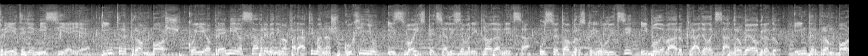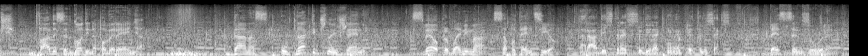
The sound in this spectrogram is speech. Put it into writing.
Prijatelj emisije je Interprom Bosch, koji je opremio savremenim aparatima našu kuhinju iz svojih specijalizovanih prodavnica u Svetogorskoj ulici i Bulevaru Kralja Aleksandra u Beogradu. Interprom Bosch, 20 godina poverenja. Danas, u praktičnoj ženi, sve o problemima sa potencijom, Rad i stres su direktni neprijatelji seksa. bez cenzure.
